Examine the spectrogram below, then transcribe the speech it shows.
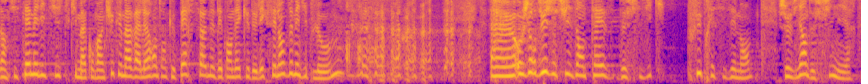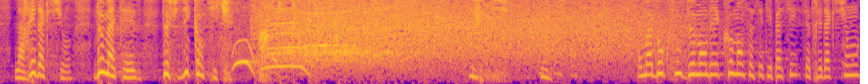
d'un système élitiste qui m'a convaincu que ma valeur en tant que personne ne dépendait que de l'excellence de mes diplômes. Euh, Aujourd'hui, je suis en thèse de physique. Plus précisément, je viens de finir la rédaction de ma thèse de physique quantique. Merci, merci. On m'a beaucoup demandé comment ça s'était passé, cette rédaction.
